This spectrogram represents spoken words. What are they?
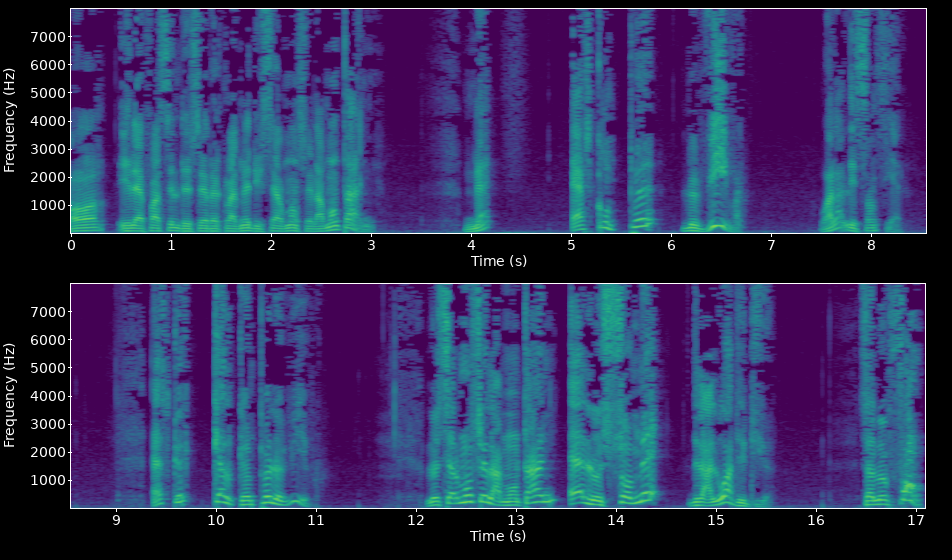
Or, il est facile de se réclamer du serment sur la montagne. Mais, est-ce qu'on peut le vivre? Voilà l'essentiel. Est-ce que quelqu'un peut le vivre? Le serment sur la montagne est le sommet de la loi de Dieu. C'est le fond.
